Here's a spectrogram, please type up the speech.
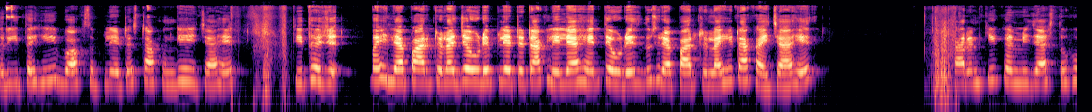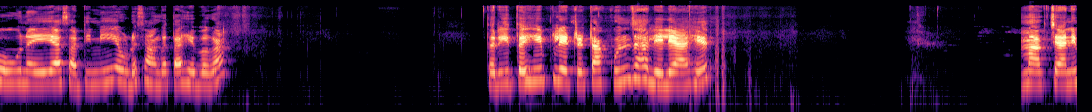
तर इथंही बॉक्स प्लेटच टाकून घ्यायचे आहेत. तिथं जे पहिल्या पार्टला जेवढे प्लेट टाकलेले आहेत तेवढेच दुसऱ्या पार्टलाही टाकायचे आहेत. कारण की कमी जास्त होऊ नये यासाठी मी एवढं सांगत आहे बघा. तर इथंही प्लेट टाकून झालेले आहेत. मागच्या आणि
